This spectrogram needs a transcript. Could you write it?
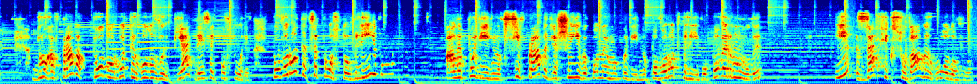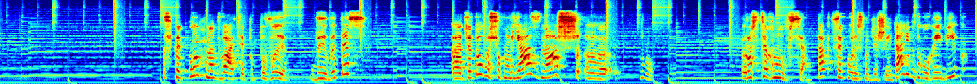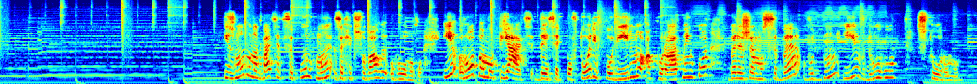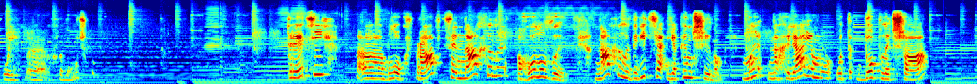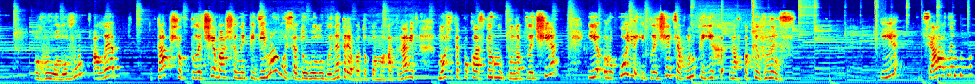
Друга вправа повороти голови 5-10 повторів. Повороти це просто вліво, але повільно. Всі вправи для шиї виконуємо повільно. Поворот вліво, повернули і зафіксували голову. Секунд на 20, тобто ви дивитесь е, для того, щоб м'яз наш е, ну, розтягнувся. Так, це корисно для шиї. Далі в другий бік. І знову на 20 секунд ми зафіксували голову. І робимо 5-10 повторів повільно, акуратненько, бережемо себе в одну і в другу сторону. Ой, е, хвилиночку. Третій блок вправ це нахили голови. Нахили, дивіться, яким чином. Ми нахиляємо от до плеча голову, але так, щоб плече ваше не підіймалося до голови, не треба допомагати. Навіть можете покласти руку на плече і рукою і плече тягнути їх навпаки вниз. І тягнемо.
